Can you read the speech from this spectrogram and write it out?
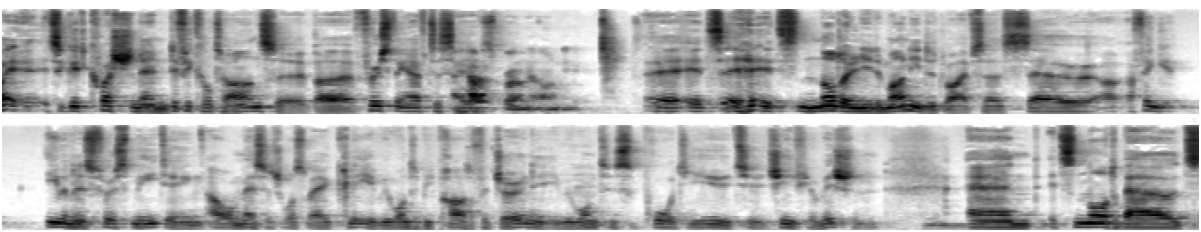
Oh, it's a good question and difficult to answer. But first thing I have to say, I have sprung that on you. Uh, it's it's not only the money that drives us. So I think even in his first meeting, our message was very clear. We want to be part of a journey. We want to support you to achieve your mission. Mm-hmm. And it's not about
